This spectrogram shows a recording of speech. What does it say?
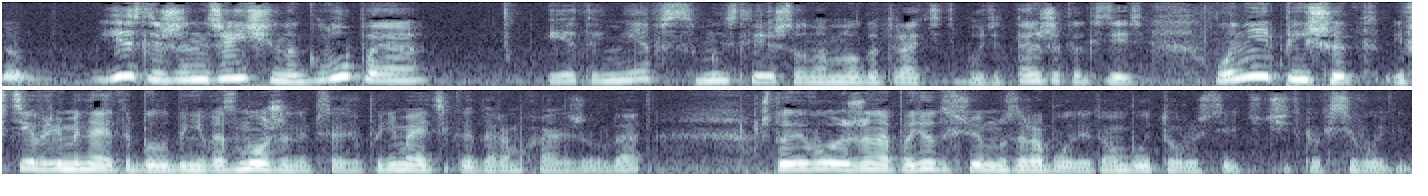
Ну, если же женщина глупая, и это не в смысле, что она много тратить будет. Так же, как здесь. Он не пишет, и в те времена это было бы невозможно написать. Вы понимаете, когда Рамхаль жил, да? что его жена пойдет и все ему заработает, он будет Тору учить, как сегодня.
